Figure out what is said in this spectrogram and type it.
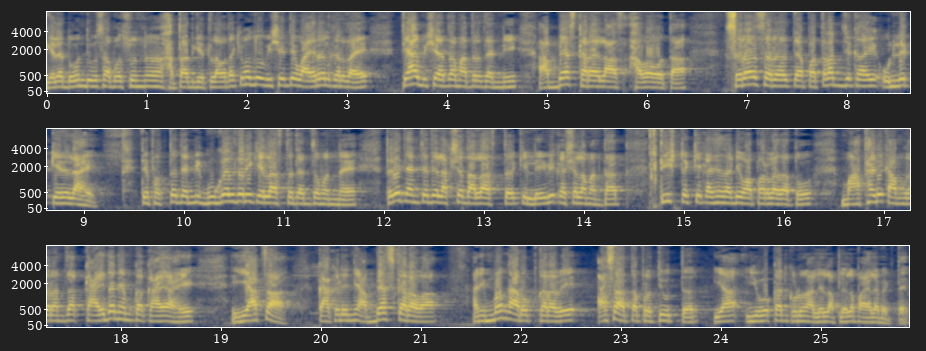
गेल्या दोन दिवसापासून हातात घेतला होता किंवा जो विषय ते व्हायरल करत आहे त्या विषयाचा मात्र त्यांनी अभ्यास करायला हवा होता. सरळ सरळ त्या पत्रात जे काही उल्लेख केलेला आहे ते फक्त त्यांनी गुगल जरी केलं असतं त्यांचं म्हणणं आहे तरी त्यांच्या ते लक्षात आलं असतं की लेवी कशाला म्हणतात तीस टक्के कशासाठी वापरला जातो? माथाडी कामगारांचा कायदा नेमका काय आहे? याचा काकडेंनी अभ्यास करावा आणि मग आरोप करावे असं आता प्रत्युत्तर या युवकांकडून आलेलं आपल्याला पाहायला भेटतंय.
